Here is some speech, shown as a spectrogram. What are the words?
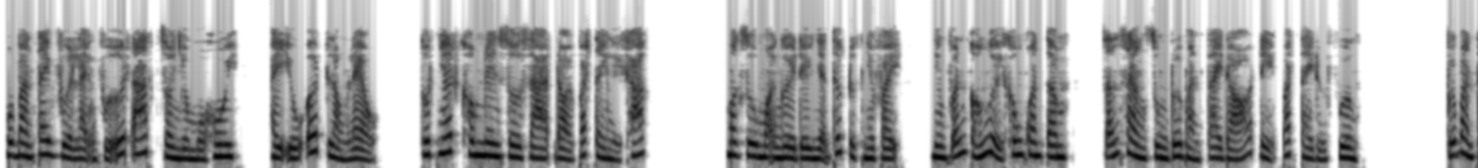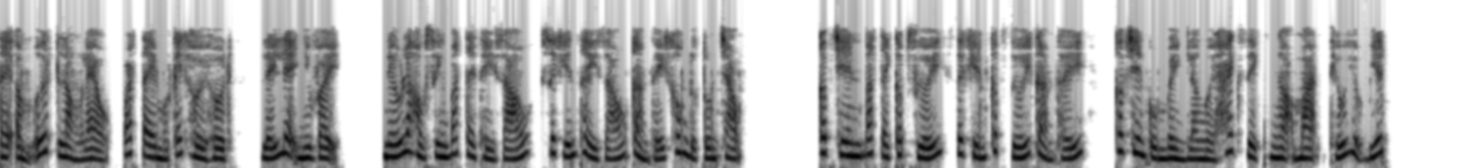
Một bàn tay vừa lạnh vừa ướt át do nhiều mồ hôi hay yếu ớt lỏng lẻo, tốt nhất không nên giơ ra đòi bắt tay người khác. Mặc dù mọi người đều nhận thức được như vậy, nhưng vẫn có người không quan tâm, sẵn sàng dùng đôi bàn tay đó để bắt tay đối phương. Với bàn tay ẩm ướt lỏng lẻo, bắt tay một cách hời hợt, lấy lệ như vậy, nếu là học sinh bắt tay thầy giáo sẽ khiến thầy giáo cảm thấy không được tôn trọng. Cấp trên bắt tay cấp dưới sẽ khiến cấp dưới cảm thấy cấp trên của mình là người hách dịch, ngạo mạn, thiếu hiểu biết.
